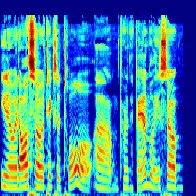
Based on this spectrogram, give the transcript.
you know, it also takes a toll um, for the family. So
